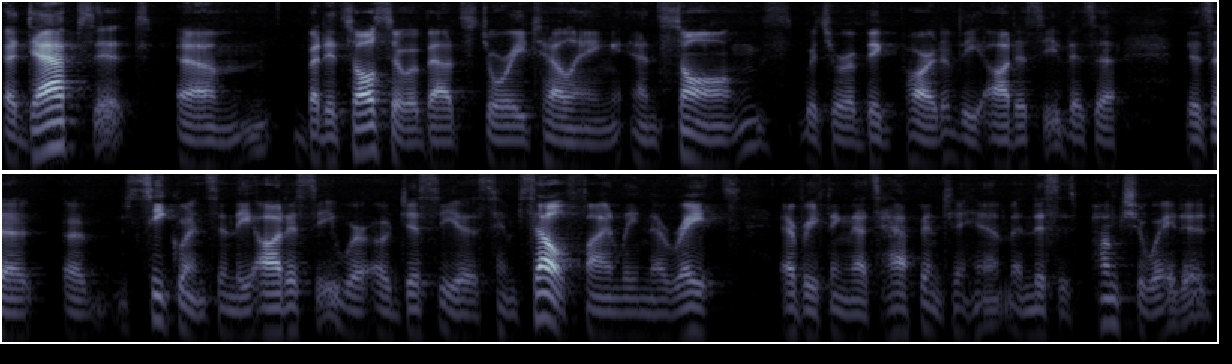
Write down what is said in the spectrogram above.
adapts it. Um, but it's also about storytelling and songs, which are a big part of the Odyssey. There's a there's a, a, sequence in the Odyssey where Odysseus himself finally narrates everything that's happened to him, and this is punctuated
